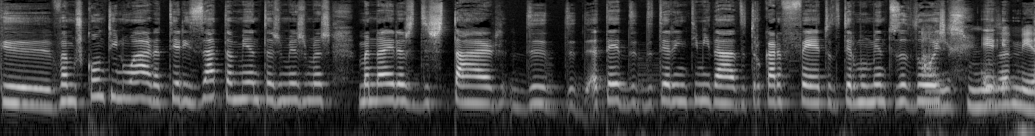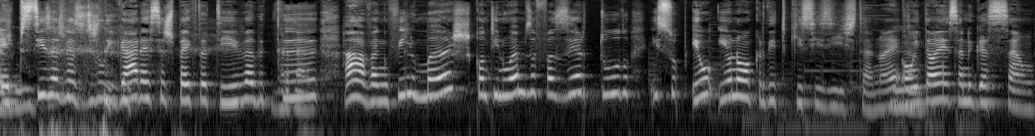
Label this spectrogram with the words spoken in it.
que vamos continuar a ter exatamente as mesmas maneiras de estar, de, de até de, de, ter intimidade, de trocar afeto, de ter momentos a dois. Ah, isso muda é, mesmo. É preciso às vezes desligar essa expectativa de que, Verdade. ah, vem o filho, mas continuamos a fazer tudo. Isso, eu, eu não acredito que isso exista, não é? Não. Ou então é essa negação.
